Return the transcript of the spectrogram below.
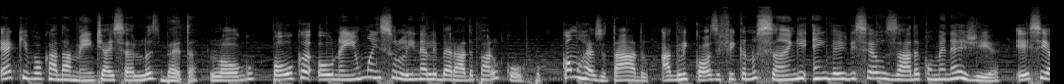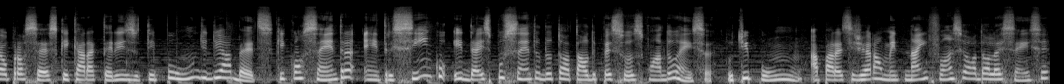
equivocadamente as células beta, logo, pouca ou nenhuma insulina é liberada para o corpo. Como resultado, a glicose fica no sangue em vez de ser usada como energia. Esse é o processo que caracteriza o tipo 1 de diabetes, que concentra entre 5 e 10% do total de pessoas com a doença. O tipo 1 aparece geralmente na infância ou adolescência,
